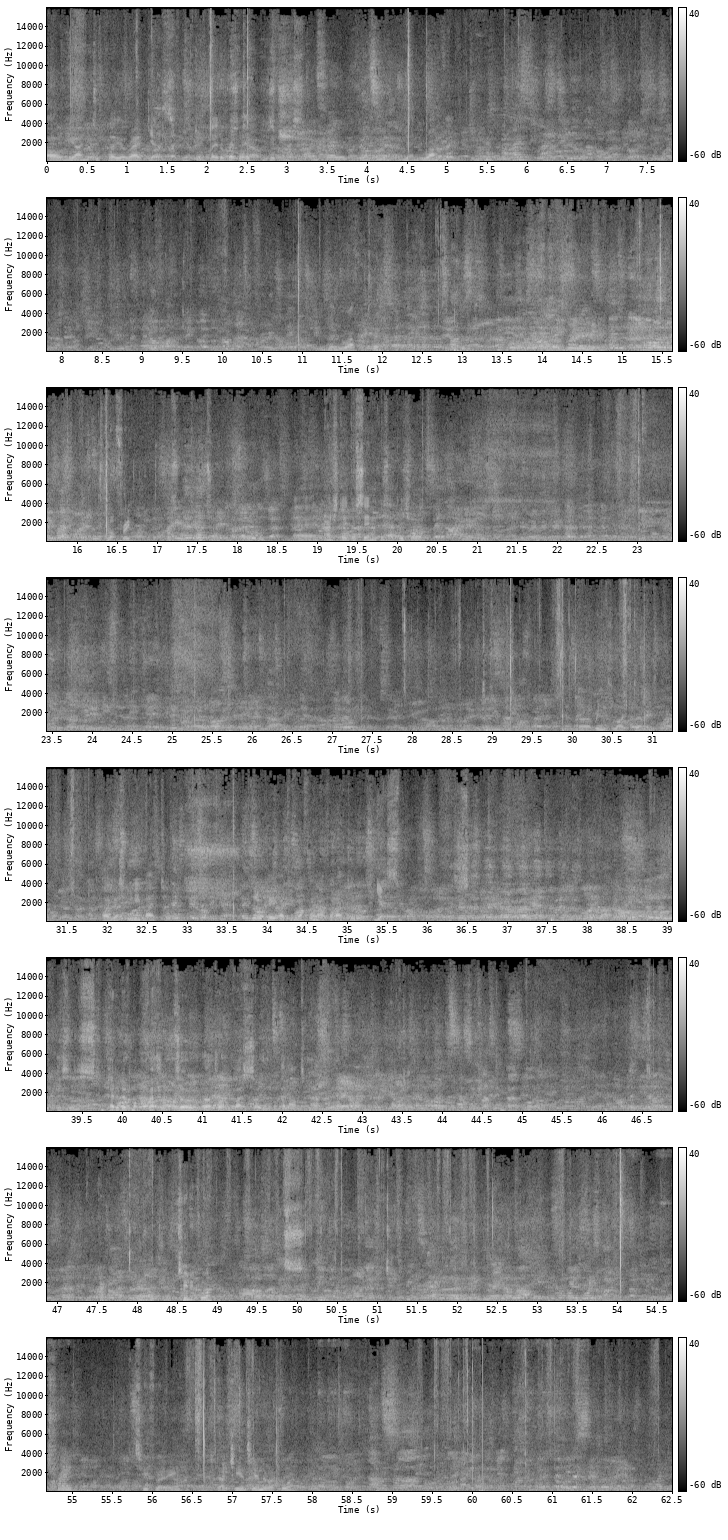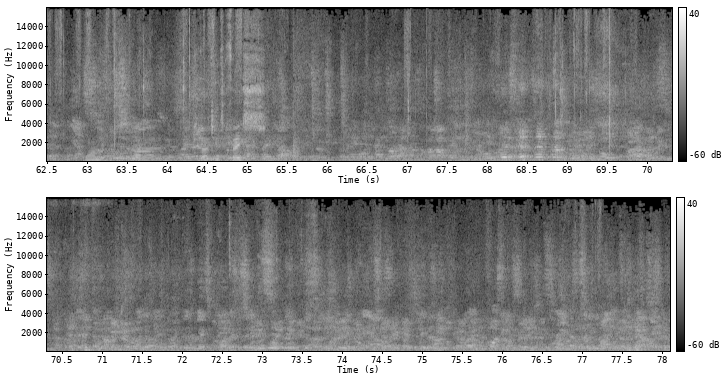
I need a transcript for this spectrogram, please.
Oh yeah, I need to play a red. Yes, you have to play the red So, deck. which Yendurai. Yendurai for three. Drop three. First one counter. And stayed the same because I pitch it. We need to light them. Oh yes, we need light totals. Is it okay if I take my phone out for light totals? Yes. This is competitive, not professional, so uh, drop devices are allowed to match. Uh, tunic for one. Yes. Pitch three. Two floating. Dachi into the end of our one. One. Dachi to face.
